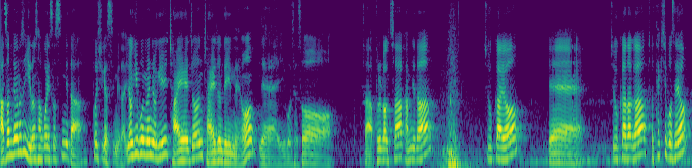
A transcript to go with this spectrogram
아산병원에서 이런 사고가 있었습니다. 보시겠습니다. 여기 보면 여기 좌회전, 좌회전 돼 있네요. 네, 이곳에서 자 불박차 갑니다. 쭉 가요. 예, 쭉 가다가 저 택시 보세요.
